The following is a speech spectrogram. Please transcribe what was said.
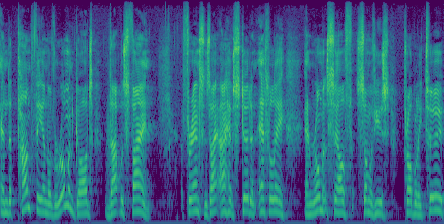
in the pantheon of Roman gods, that was fine. For instance, I, I have stood in Italy, in Rome itself, some of you probably too,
